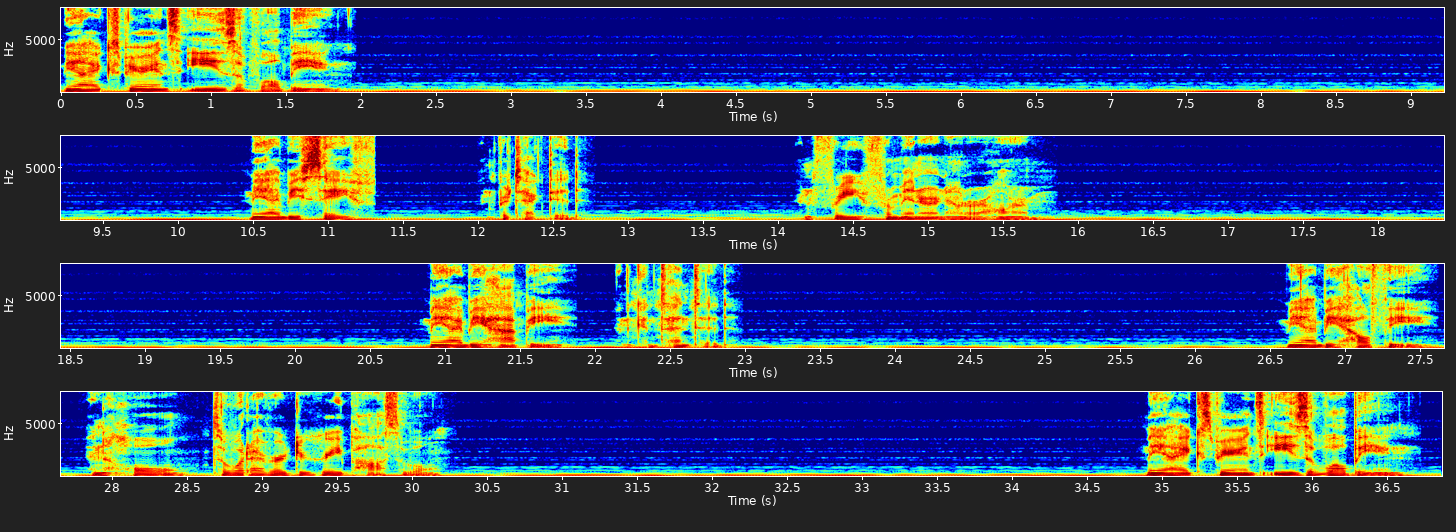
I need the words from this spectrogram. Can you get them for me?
May I experience ease of well being. May I be safe and protected and free from inner and outer harm. May I be happy and contented. May I be healthy and whole to whatever degree possible. May I experience ease of well being.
